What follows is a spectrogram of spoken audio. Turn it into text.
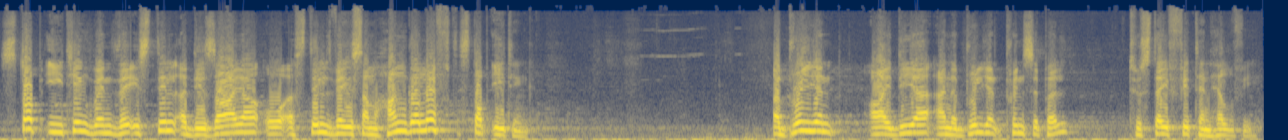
stop eating when there is still a desire or still there is some hunger left. Stop eating. A brilliant idea and a brilliant principle to stay fit and healthy.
